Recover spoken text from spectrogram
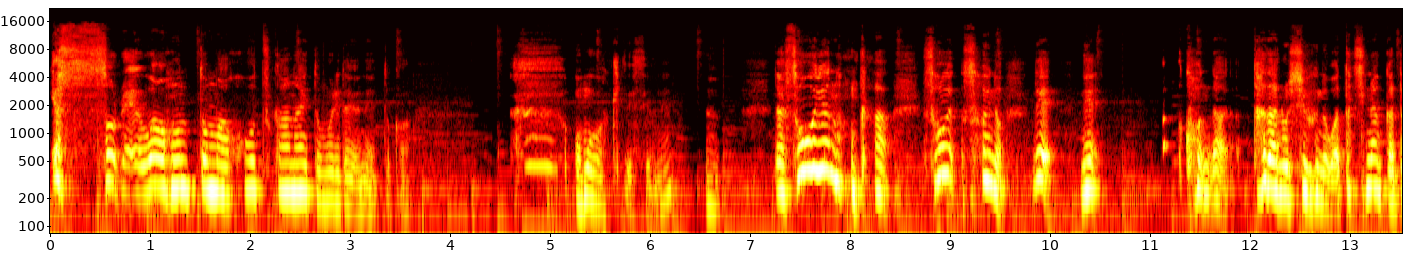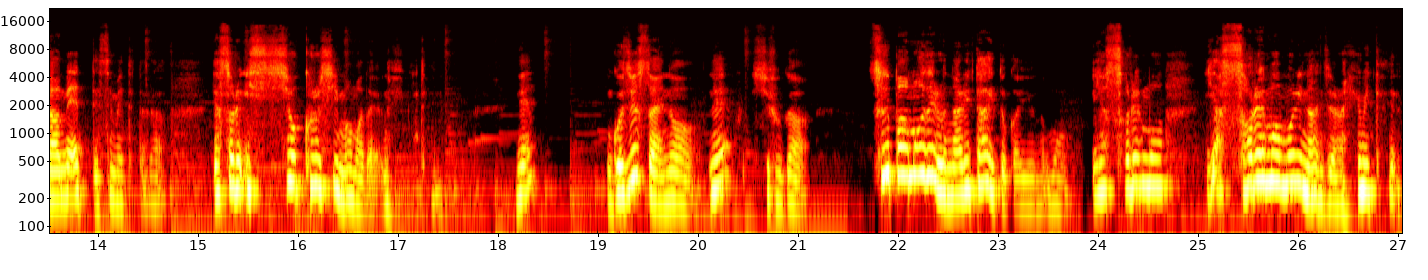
いやそれは本当魔法使わないと無理だよねとか 思うわけですよね。うん、だからそういうのがそうそういうのでねこんなただの主婦の私なんかダメって責めてたらいやそれ一生苦しいままだよねみたいな。ね50歳のね主婦がスーパーモデルになりたいとかいうのもいやそれもいやそれも無理なんじゃない？みたいな。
